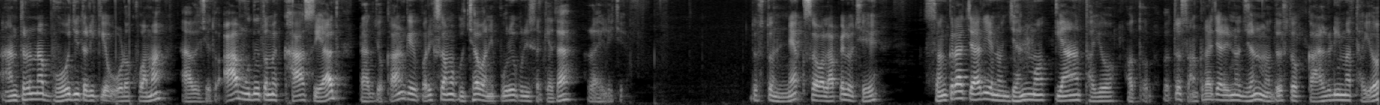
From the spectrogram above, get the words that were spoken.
આંધ્રના ભોજ તરીકે ઓળખવામાં આવે છે. તો આ મુદ્દો તમે ખાસ યાદ રાખજો, કારણ કે પરીક્ષામાં પૂછાવાની પૂરેપૂરી શક્યતા રહેલી છે. દોસ્તો નેક્સ્ટ સવાલ આપેલો છે શંકરાચાર્યનો જન્મ ક્યાં થયો હતો? તો શંકરાચાર્યનો જન્મ દોસ્તો કાલડીમાં થયો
